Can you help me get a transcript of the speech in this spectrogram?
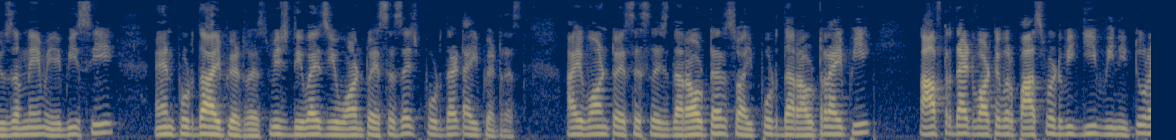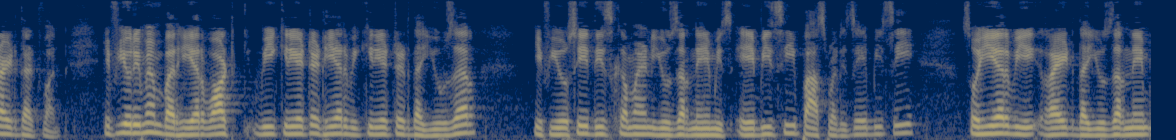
username ABC and put the IP address. Which device you want to SSH put that IP address. I want to SSH the router so I put the router IP after that whatever password we give we need to write that one. If you remember here what we created here we created the user if you see this command username is abc password is abc so here we write the username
